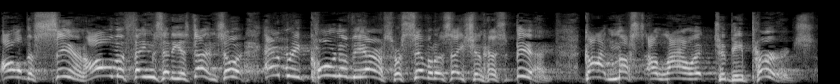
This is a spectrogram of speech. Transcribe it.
all the sin, all the things that he has done. So every corner of the earth where civilization has been, God must allow it to be purged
